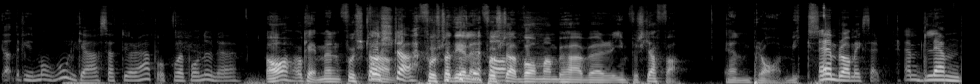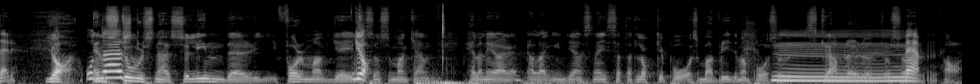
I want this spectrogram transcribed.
ja, det finns många olika sätt att göra det här på, kommer jag på nu när. Ja, okej, men första, Första. första delen, första vad man behöver införskaffa. En bra mixer. En bra mixer. En blender. Ja, Och en där stor sån här cylinderformad grej Ja. liksom, som man kan hälla ner alla ingredienserna i, sätta ett locker på och så bara vrider man på och så skramlar det runt och så... Men. Ja.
